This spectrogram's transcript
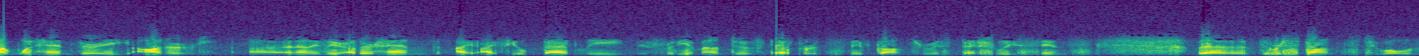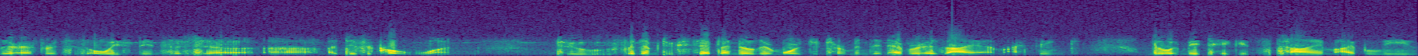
on one hand, very honored, uh, and on the other hand, I, I feel badly for the amount of efforts they've gone through, especially since the the response to all of their efforts has always been such a, a, a difficult one to for them to accept. I know they're more determined than ever, as I am. I think, though it may take its time, I believe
